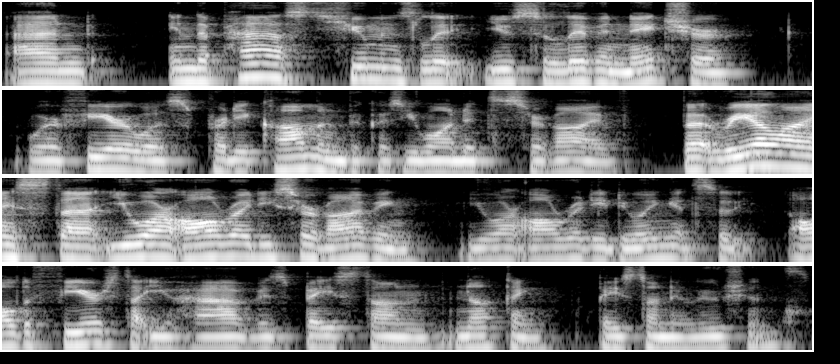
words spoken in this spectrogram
And in the past, humans used to live in nature where fear was pretty common because you wanted to survive. But realize that you are already surviving. You are already doing it. So all the fears that you have is based on nothing, based on illusions.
